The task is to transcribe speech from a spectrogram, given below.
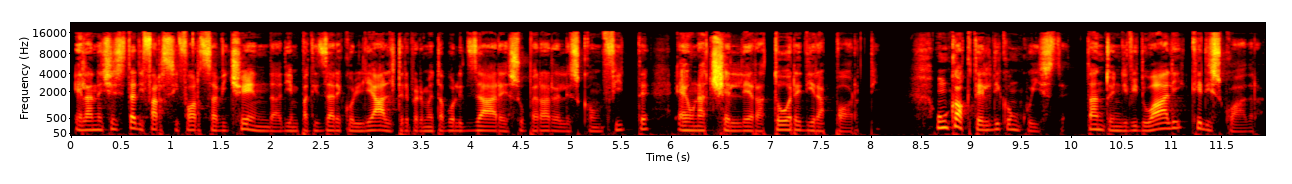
e la necessità di farsi forza a vicenda, di empatizzare con gli altri per metabolizzare e superare le sconfitte, è un acceleratore di rapporti, un cocktail di conquiste, tanto individuali che di squadra,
